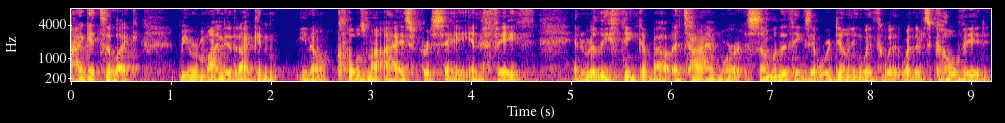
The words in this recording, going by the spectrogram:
I get to like be reminded that I can, you know, close my eyes per se in faith and really think about a time where some of the things that we're dealing with, whether it's COVID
